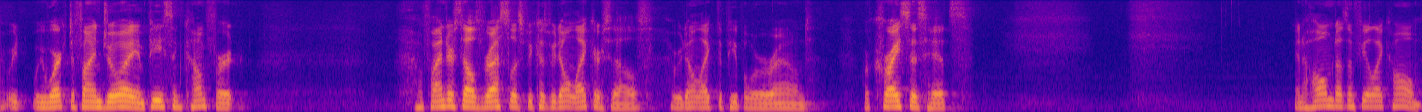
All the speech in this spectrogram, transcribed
We, we work to find joy and peace and comfort. We find ourselves restless because we don't like ourselves, or we don't like the people we're around, or crisis hits. And home doesn't feel like home.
